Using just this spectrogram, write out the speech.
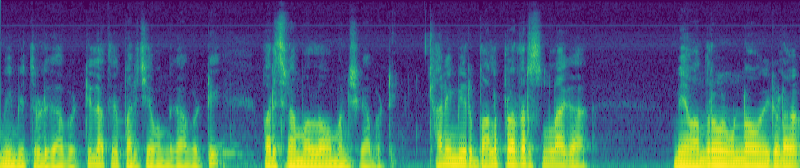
మీ మిత్రుడు కాబట్టి లేకపోతే పరిచయం ఉంది కాబట్టి పరిశ్రమల్లో మనిషి కాబట్టి. కానీ మీరు బల ప్రదర్శనలాగా మేమందరం ఉన్నాం ఇక్కడ.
